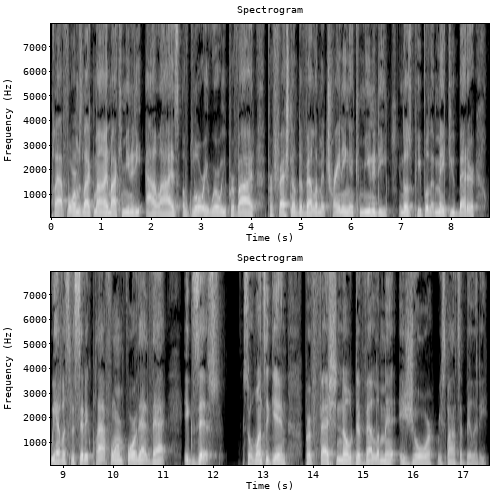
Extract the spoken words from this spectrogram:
platforms like mine, my community Allies of Glory, where we provide professional development training and community and those people that make you better. We have a specific platform for that that exists. So once again, professional development is your responsibility.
